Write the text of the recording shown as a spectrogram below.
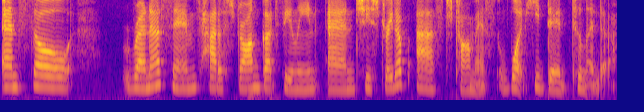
and so Rena Sims had a strong gut feeling and she straight up asked Thomas what he did to Linda.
